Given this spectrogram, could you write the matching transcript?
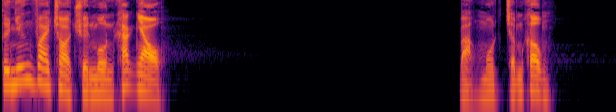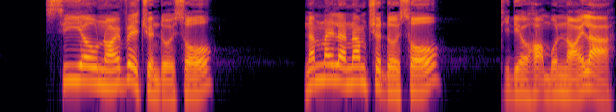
từ những vai trò chuyên môn khác nhau. Bảng 1.0 CEO nói về chuyển đổi số. Năm nay là năm chuyển đổi số, thì điều họ muốn nói là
